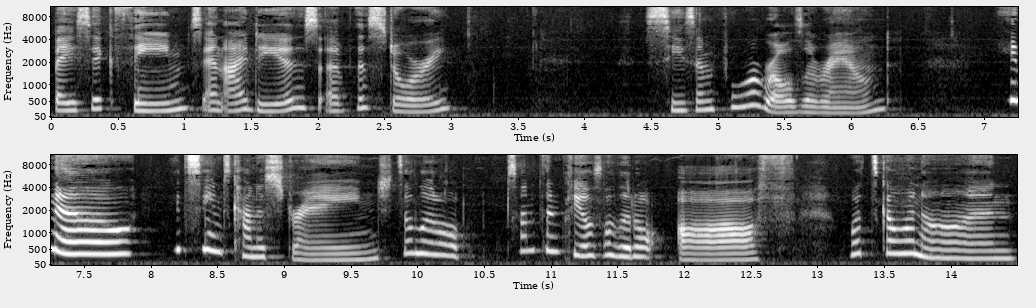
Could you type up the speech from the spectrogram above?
basic themes and ideas of the story. Season four rolls around. You know, it seems kind of strange. It's a little, something feels a little off. What's going on?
